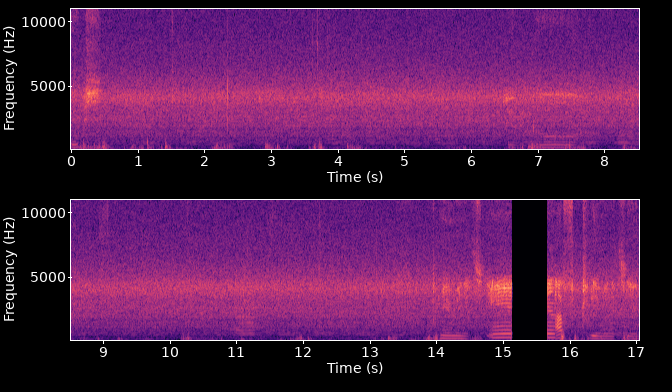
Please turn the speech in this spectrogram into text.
Oops. There we go. Minutes Half three minutes in.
